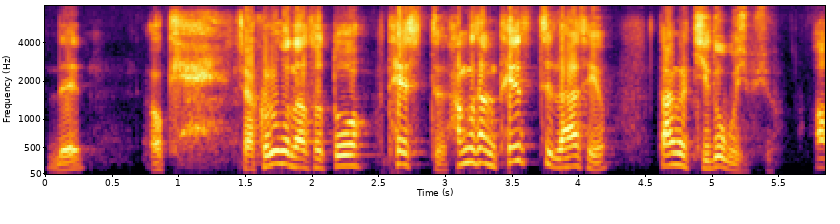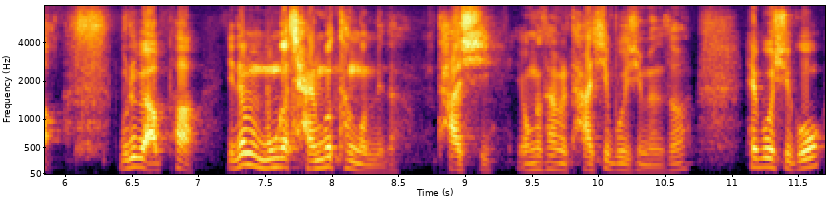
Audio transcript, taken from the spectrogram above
넷 오케이. 자, 그러고 나서 또 테스트. 항상 테스트를 하세요. 땅을 뒤도 보십시오. 아, 무릎이 아파. 이러면 뭔가 잘못한 겁니다. 다시, 영상을 다시 보시면서 해보시고,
